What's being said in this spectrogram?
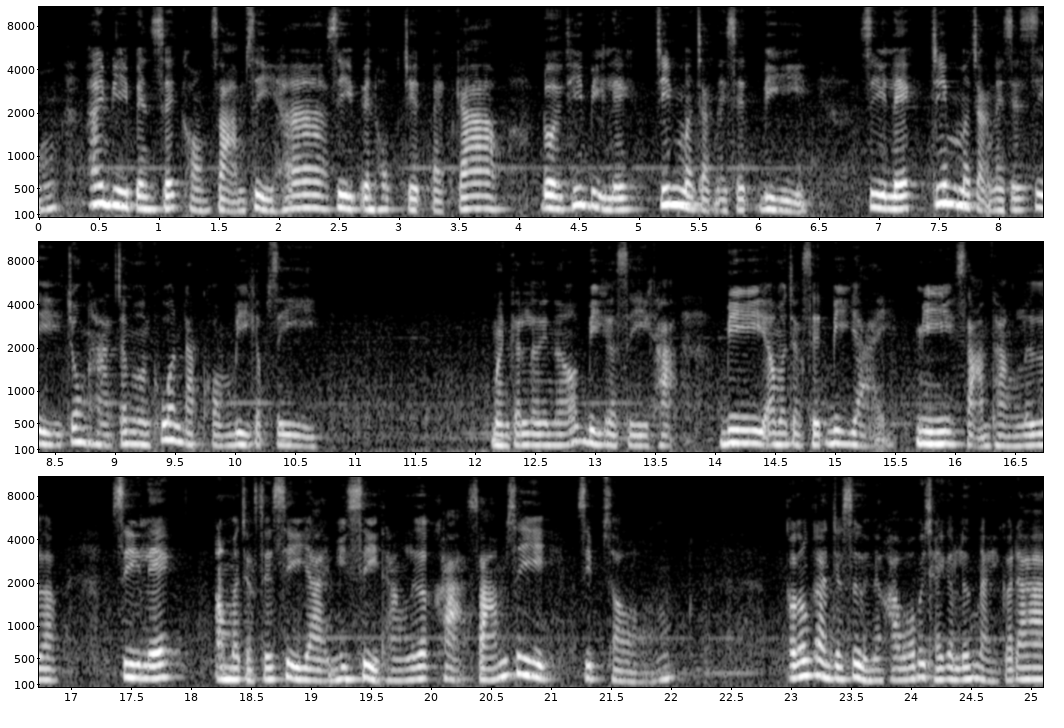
2 ให้ B เป็นเซตของ 3 4 5 C เป็น 6 7 8 9 โดยที่ B เล็กจิ้มมาจากในเซต B C เล็กจิ้มมาจากในเซต C จงหาจำนวนคู่อันดับของ B กับ C เหมือนกันเลยเนาะ B กับ C ค่ะ B เอามาจากเซต B ใหญ่ มี 3 ทางเลือก C เล็กเอามาจากเซต C ใหญ่ มี 4 ทางเลือกค่ะ 3 4 12 เขาต้องการจะสื่อนะคะว่าไปใช้กันเรื่องไหนก็ได้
